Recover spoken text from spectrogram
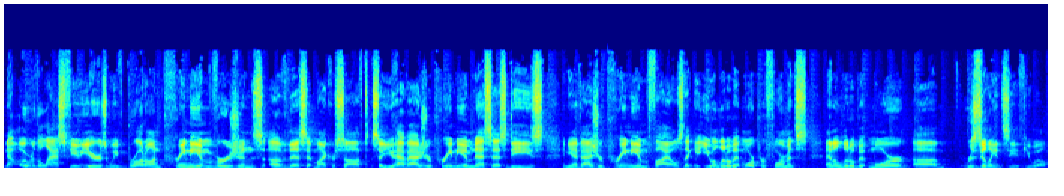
Now, over the last few years, we've brought on premium versions of this at Microsoft. So you have Azure Premium SSDs and you have Azure Premium files that get you a little bit more performance and a little bit more uh, resiliency, if you will.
